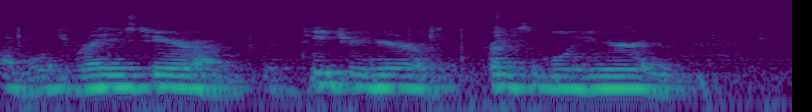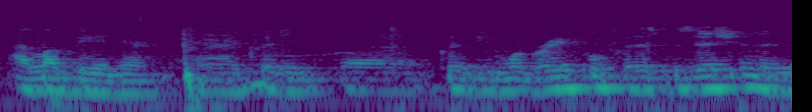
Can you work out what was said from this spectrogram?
I was raised here, I was a teacher here, a principal here, and I love being here. And I couldn't, uh, couldn't be more grateful for this position and,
